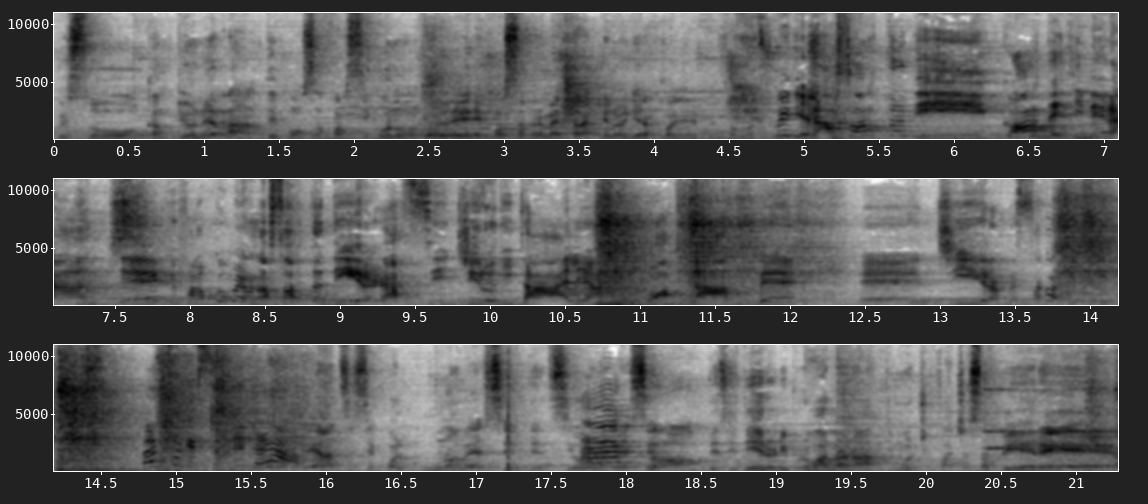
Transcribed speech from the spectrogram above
questo campione errante possa farsi conoscere e possa permettere anche noi di raccogliere più informazioni. Quindi è una sorta di corda itinerante che fa come una sorta di ragazzi giro d'Italia, un po' a tappe, eh, gira questa cosa. Penso che sia un'idea. E anzi, se qualcuno avesse intenzione, ecco. avesse desiderio di provarla un attimo, ci faccia sapere e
